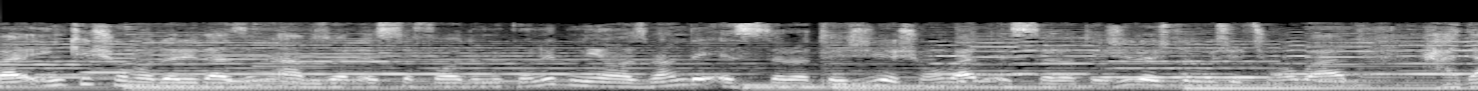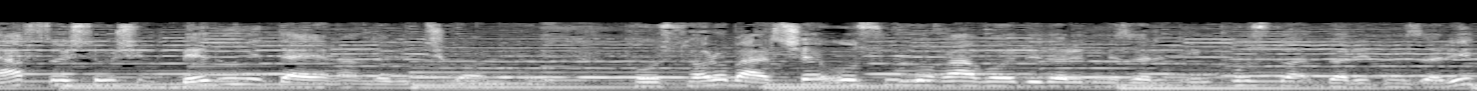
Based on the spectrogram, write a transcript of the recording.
و اینکه شما دارید از این ابزار استفاده می‌کنید نیازمند استراتژی شما باید استراتژی داشته باشید شما باید هدف داشته باشید بدونید دقیقا دارید چیکار می‌کنید. پست ها رو بر چه اصول و قواعدی دارید می‌ذارید؟ این پست دارید می‌ذارید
